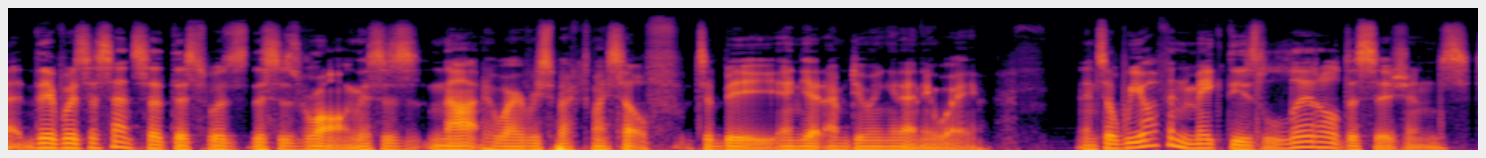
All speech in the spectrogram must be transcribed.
Uh, there was a sense that this was this is wrong. This is not who I respect myself to be, and yet I'm doing it anyway. And so we often make these little decisions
